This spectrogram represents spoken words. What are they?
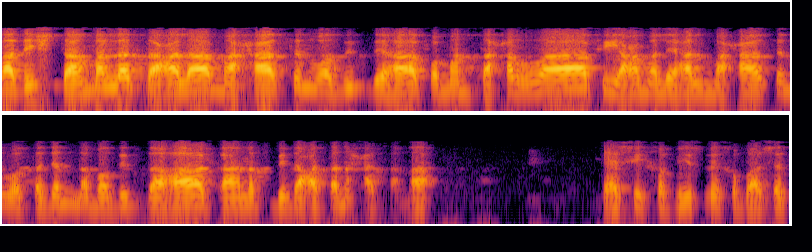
قد اشتملت على محاسن وضدها، فمن تحرى في عملها المحاسن وتجنب ضدها كانت بدعه حسنه ایسی خبیث نے خباست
